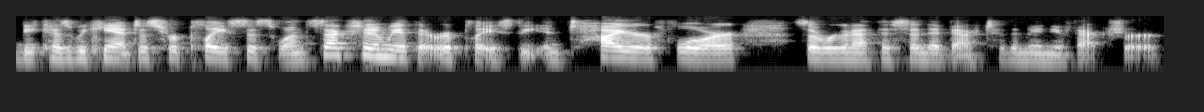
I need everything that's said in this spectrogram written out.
because we can't just replace this one section. We have to replace the entire floor. So we're going to have to send it back to the manufacturer.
